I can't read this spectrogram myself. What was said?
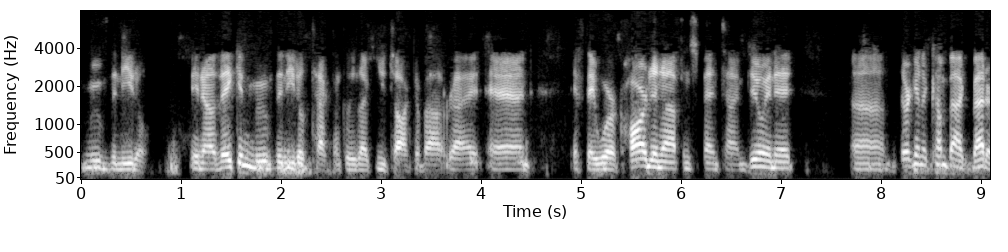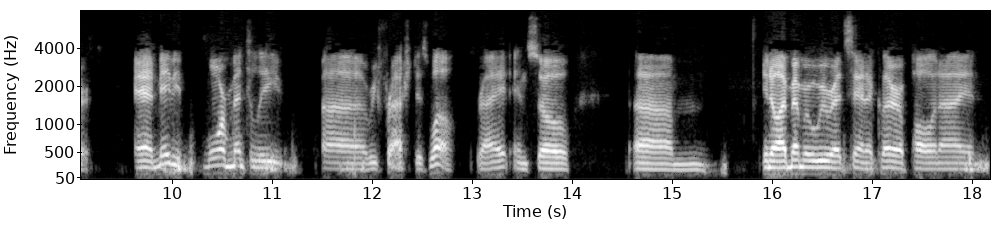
move the needle. You know, they can move the needle technically, like you talked about, right? And if they work hard enough and spend time doing it, um, they're going to come back better and maybe more mentally uh, refreshed as well, right? And so, um, you know, I remember we were at Santa Clara, Paul and I, and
